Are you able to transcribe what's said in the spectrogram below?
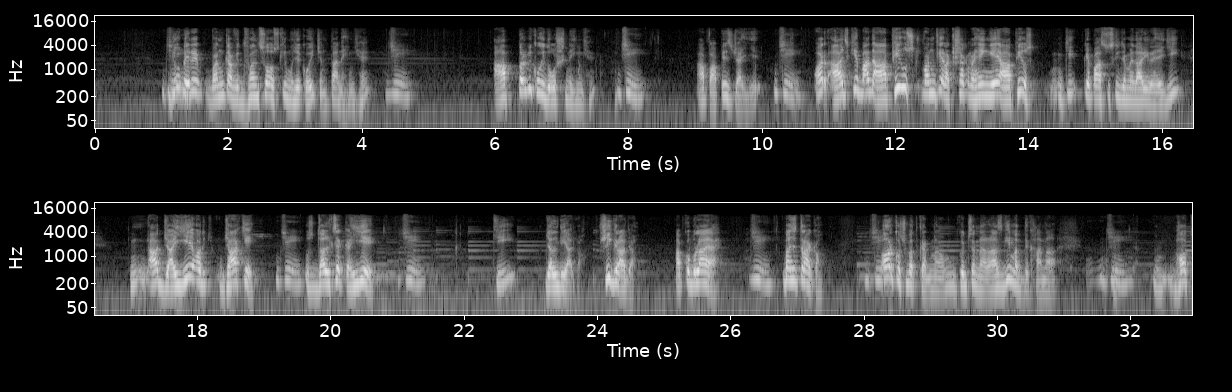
जो मेरे वन का विध्वंस हुआ उसकी मुझे कोई चिंता नहीं है। जी। आप पर भी कोई दोष नहीं है। जी। आप वापस जाइए। जी। और आज के बाद आप ही उस वन के रक्षक रहेंगे आप ही उसकी के पास उसकी ज़िम्मेदारी रहेगी। आप जाइए और जाके जी। उस दल से कहिए जी। कि जल्दी आ जाओ शीघ्र आ जाओ आपको बुलाया है। जी। बस इतना कहो। जी। और कुछ मत करना उनसे नाराज़गी मत दिखाना। जी। बहुत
